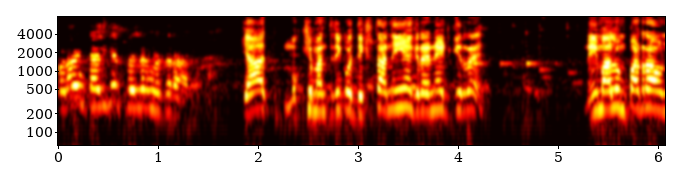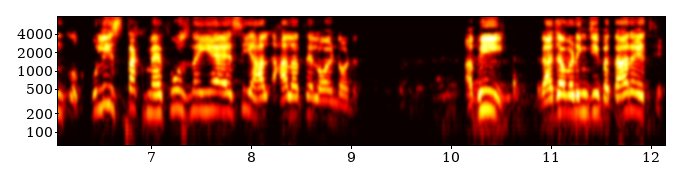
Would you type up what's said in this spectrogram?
बड़ा इंटेलिजेंस फेलर नज़र आ रहा है। क्या मुख्यमंत्री को दिखता नहीं है ग्रेनेड गिर रहे नहीं मालूम पड़ रहा उनको। पुलिस तक महफूज नहीं है ऐसी हाल, हालत है लॉ एंड ऑर्डर अभी राजा वड़िंग जी बता रहे थे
